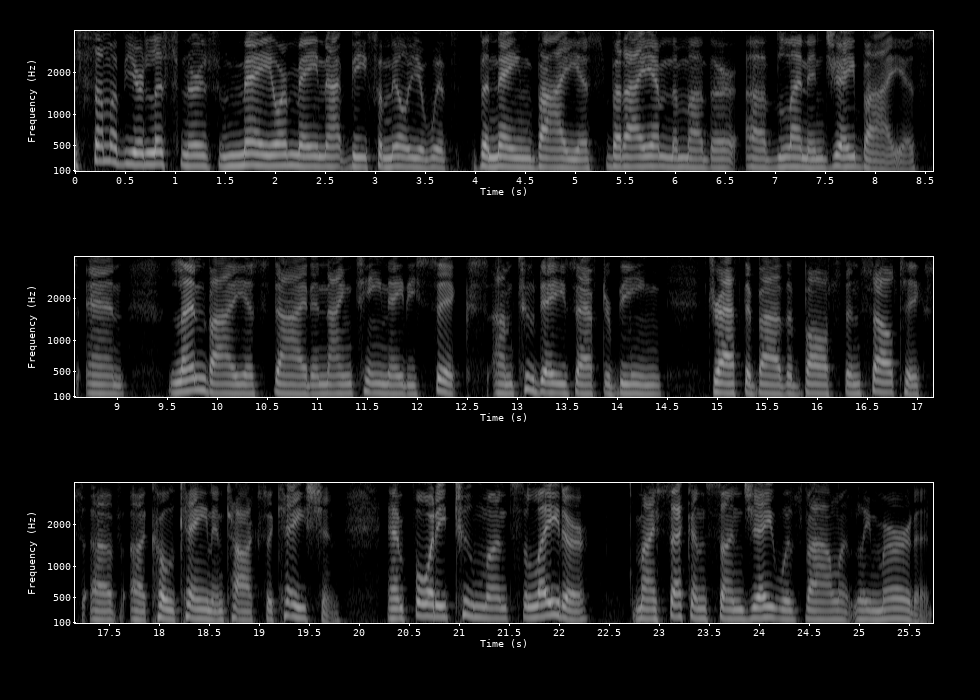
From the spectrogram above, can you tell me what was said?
some of your listeners may or may not be familiar with the name Bias, but I am the mother of Leonard J. Bias. And Len Bias died in 1986, um, two days after being drafted by the Boston Celtics of uh, cocaine intoxication. And 42 months later, my second son, Jay, was violently murdered.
